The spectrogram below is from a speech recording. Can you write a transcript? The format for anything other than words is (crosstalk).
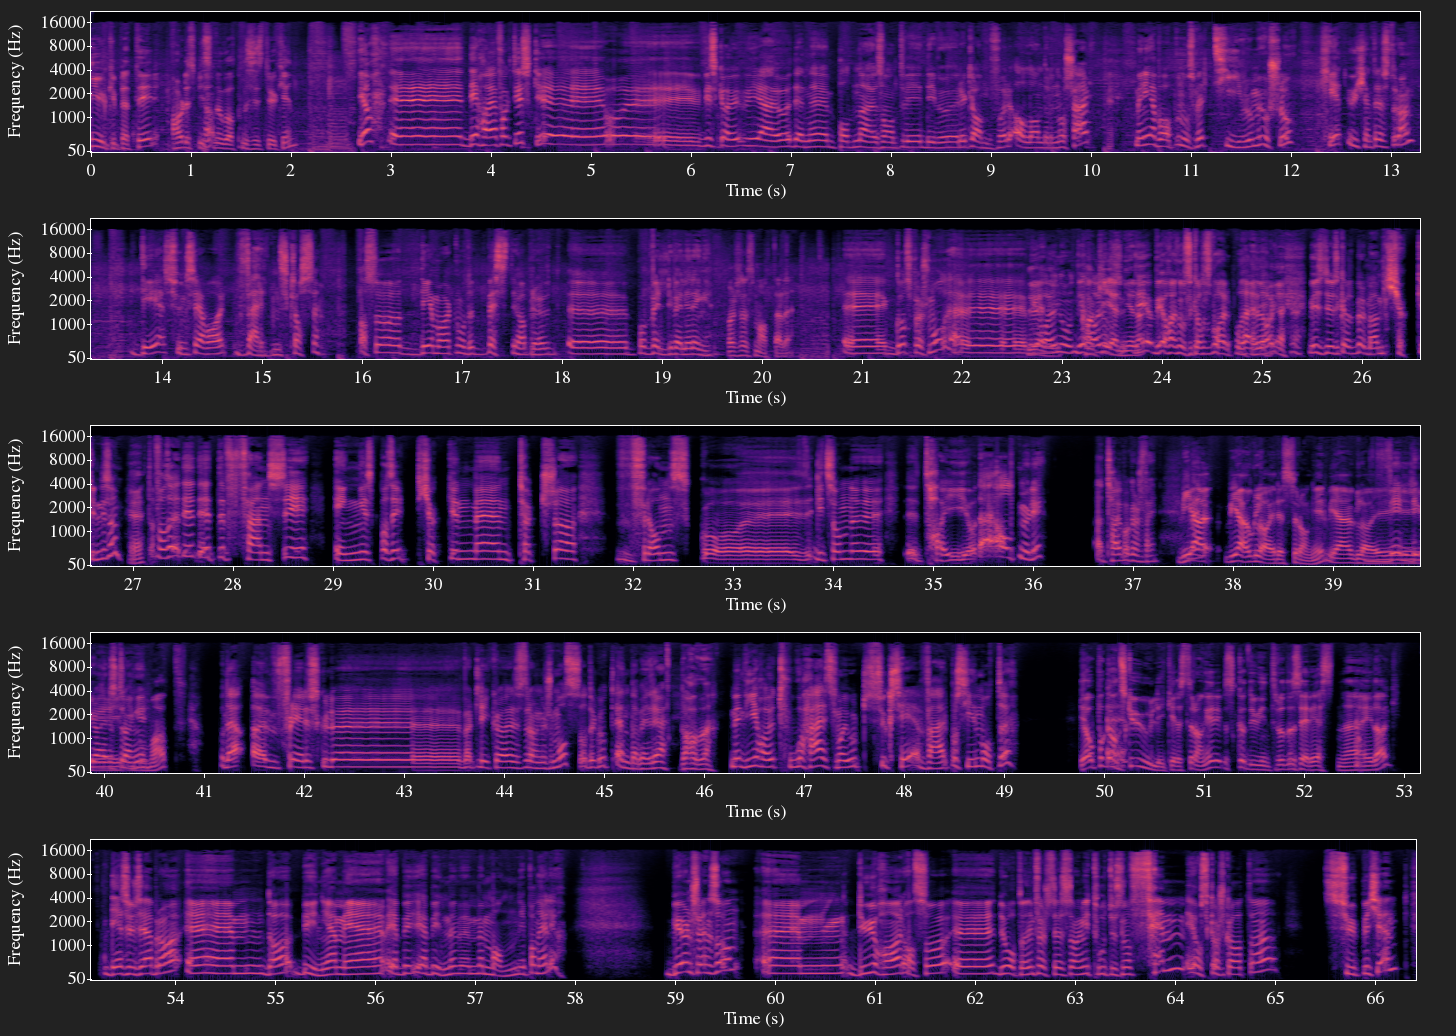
Ny uke, Petter. Har du spist noe godt den siste uken? Ja, eh, det har jeg faktisk. Eh, og eh, vi, skal, vi er jo, denne podden er jo sånn at vi driver jo reklame for alle andre enn oss sjæl. Men jeg var på noe som het Tivrom i Oslo. Helt ukjent restaurant. Det syns jeg var verdensklasse. Altså, Det må ha vært noe av det beste jeg har prøvd på veldig, veldig lenge. Hva slags mat er det? Eh, godt spørsmål. Eh, vi, har jo noen, vi, har noen, vi, vi har jo noen som kan svare på det her i dag. (laughs) Hvis du skal spørre meg om kjøkken, liksom. Ja. Det får jeg et, fancy, engelskbasert kjøkken med en touch av fransk og eh, litt sånn eh, thai og Det er alt mulig. Thai var kanskje feil. Vi er, vi er jo glad i restauranter. Vi er jo glad i, Veldig glad i restauranter. god mat. Og det er, eh, flere skulle vært like glad i restauranter som oss, og det hadde gått enda bedre. Det hadde. Men vi har jo to her som har gjort suksess hver på sin måte. Ja, og på ganske ulike restauranter. Skal du introdusere gjestene i dag? Det syns jeg er bra. Ehm, Da begynner jeg med Jeg begynner med, med mannen i panelet, ja. Bjørn Svensson, ehm, du har altså eh, Du åpna din første restaurant i 2005 i Oscarsgata. Superkjent.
